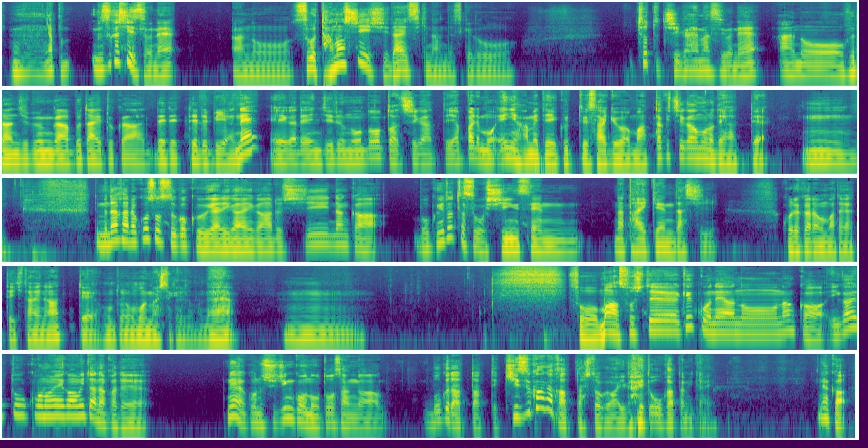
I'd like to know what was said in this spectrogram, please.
うん、やっぱ難しいですよね。あのすごい楽しいし大好きなんですけど、ちょっと違いますよね。あの普段自分が舞台とかででテレビやね、映画で演じるものとは違って、やっぱりもう絵にはめていくっていう作業は全く違うものであって。うん。でもだからこそすごくやりがいがあるし、なんか僕にとってはすごく新鮮な体験だし、これからもまたやっていきたいなって本当に思いましたけれどもね。うん。そう、まあそして結構ね、あのなんか意外とこの映画を見た中で、ね、この主人公のお父さんが僕だったって気づかなかった人が意外と多かったみたい。なんか、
